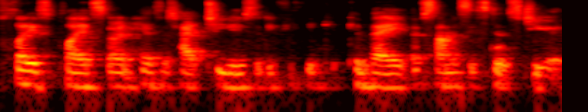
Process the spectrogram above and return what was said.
please, please don't hesitate to use it if you think it can be of some assistance to you.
